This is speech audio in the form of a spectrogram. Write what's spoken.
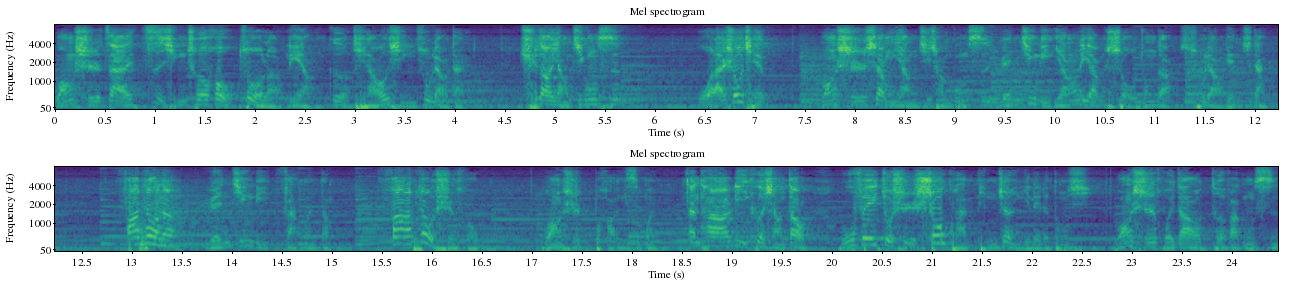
王石在自行车后做了两个条形塑料袋，去到养鸡公司。我来收钱。王石向养鸡场公司原经理扬了扬手中的塑料编织袋。发票呢？原经理反问道。发票是何物？王石不好意思问，但他立刻想到，无非就是收款凭证一类的东西。王石回到特发公司，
